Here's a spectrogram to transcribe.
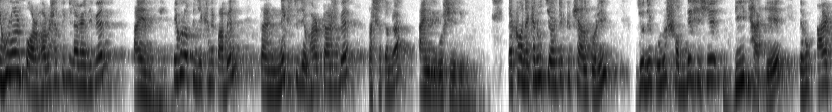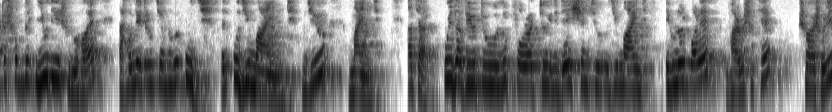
এগুলোর পর ভার্বের সাথে কি লাগাই দিবেন? আইএনজি এগুলো আপনি যেখানে পাবেন, তার নেক্সট যে ভার্বটা আসবে, তার সাথে আমরা আইএনজি বসিয়ে দিব। এখন এখানে উচ্চারণটা একটু খেয়াল করি। যদি কোনো শব্দের শেষে ডি থাকে এবং আরেকটা শব্দ ইউ দিয়ে শুরু হয়, তাহলে এটার উচ্চারণ হবে উজ তাহলে would you mind would you mind আচ্ছা with a view to look forward to in to would you mind এগুলোর পরে ভার্বের সাথে সরাসরি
